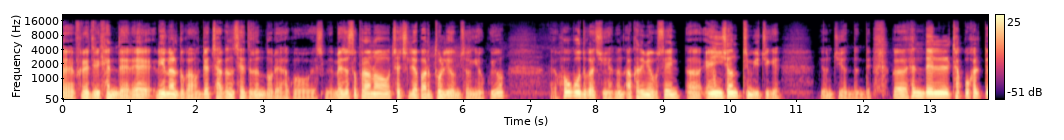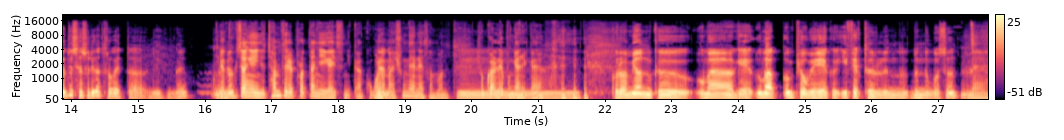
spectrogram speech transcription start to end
네, 프레드릭 헨델의 리날도 가운데 작은 새들은 노래하고였습니다. 메조소프라노 체칠리아 바르톨리 음성이었고요. 호고드가 주연하는 Academy of Saint 어, Ancient Music의 연주였는데 그 헨델 작곡할 때도 새소리가 들어가 있다는 얘기인가요? 그러니까 그러면? 극장에 이제 참새를 풀었다는 얘기가 있으니까 그걸 아마 네네. 흉내내서 한번 음, 효과를 내본 게 아닐까요? 그러면 그 음악의 음악 음표 외에 그 effect를 넣는, 것은 네.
